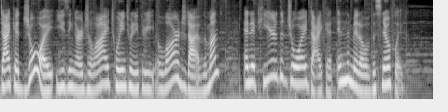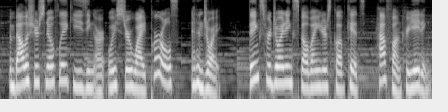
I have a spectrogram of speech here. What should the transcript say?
Die cut Joy using our July 2023 large die of the month and adhere the Joy die cut in the middle of the snowflake. Embellish your snowflake using our oyster white pearls and enjoy. Thanks for joining Spellbinders Club Kits. Have fun creating.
